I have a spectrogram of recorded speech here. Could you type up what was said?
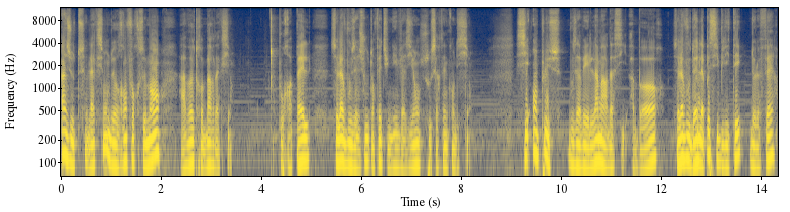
ajoutent l'action de renforcement à votre barre d'action. Pour rappel, cela vous ajoute en fait une évasion sous certaines conditions. Si en plus vous avez l'amarre d'acier à bord, cela vous donne la possibilité de le faire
